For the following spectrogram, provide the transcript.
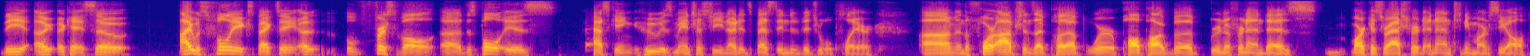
The uh, okay, so I was fully expecting. Uh, well, first of all, uh, this poll is asking who is Manchester United's best individual player. Um, and the four options I put up were Paul Pogba, Bruno Fernandes, Marcus Rashford, and Anthony Martial.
